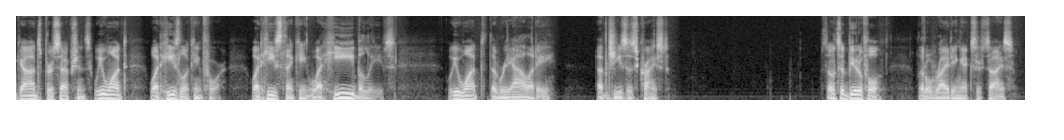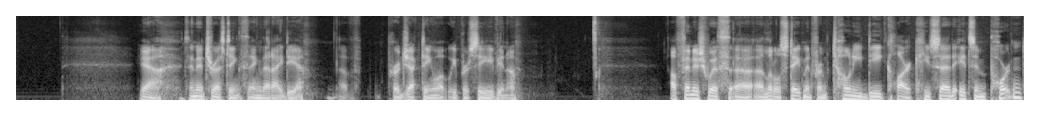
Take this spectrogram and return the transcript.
God's perceptions. We want what He's looking for, what He's thinking, what He believes. We want the reality of Jesus Christ. So it's a beautiful little writing exercise. Yeah, it's an interesting thing, that idea of projecting what we perceive, you know. I'll finish with a, a, little statement from Tony D. Clark. He said, It's important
